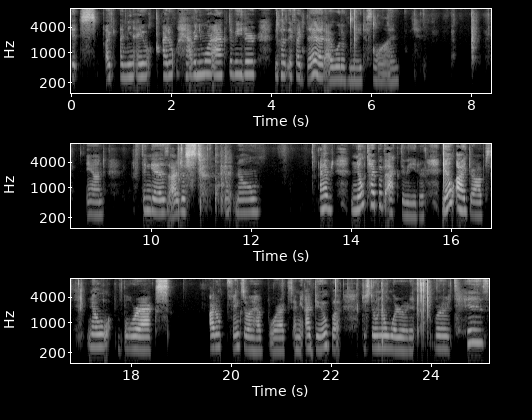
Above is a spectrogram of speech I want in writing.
it's I, I mean I don't I don't have any more activator because if I did I would have made slime. And the thing is I just don't know. I have no type of activator, no eye drops, no borax. I don't think so. I have borax. I mean, I do, but just don't know where it where it is.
